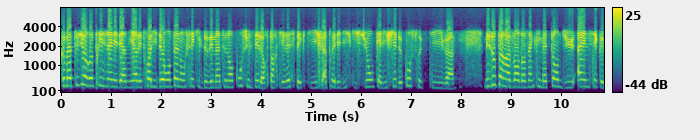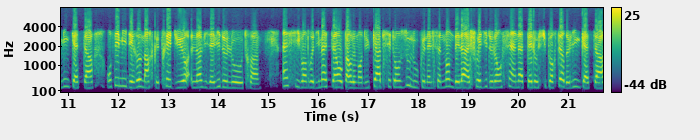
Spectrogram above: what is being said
Comme à plusieurs reprises l'année dernière, les trois leaders ont annoncé qu'ils devaient maintenant consulter leurs partis respectifs après des discussions qualifiées de constructives. Mais auparavant, dans un climat tendu, ANC comme Inkatha ont émis des remarques très dures l'un vis-à-vis de l'autre. Ainsi, vendredi matin, au Parlement du Cap, c'est en Zoulou que Nelson Mandela a choisi de lancer un appel aux supporters de l'Inkatha,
